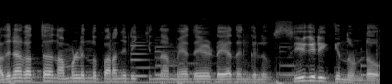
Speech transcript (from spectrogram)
അതിനകത്ത് നമ്മൾ ഇന്ന് പറഞ്ഞിരിക്കുന്ന മേധയുടെ ഏതെങ്കിലും സ്വീകരിക്കുന്നുണ്ടോ?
